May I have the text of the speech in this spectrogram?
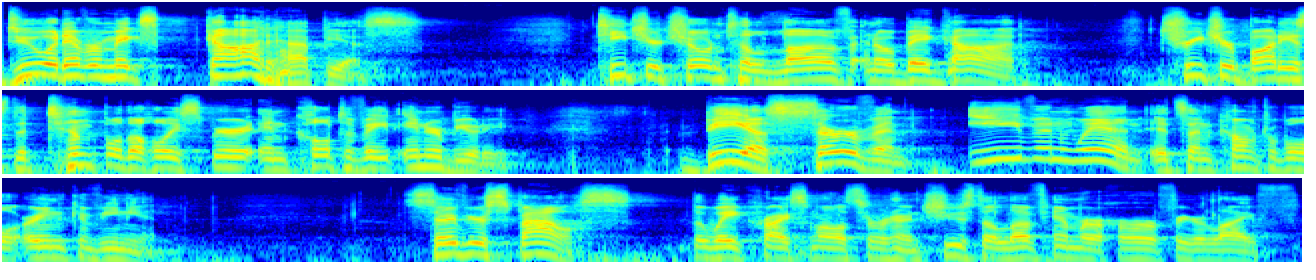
Do whatever makes God happiest. Teach your children to love and obey God. Treat your body as the temple of the Holy Spirit and cultivate inner beauty. Be a servant even when it's uncomfortable or inconvenient. Serve your spouse the way Christ models servanthood and choose to love him or her for your life.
